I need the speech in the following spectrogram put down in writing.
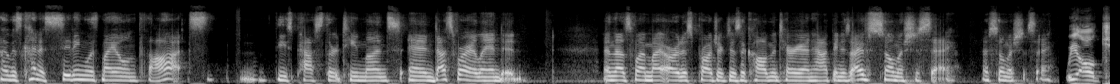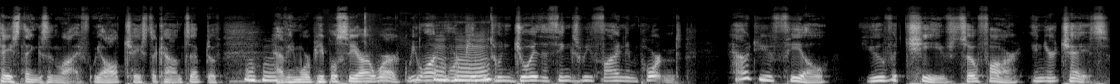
I was kind of sitting with my own thoughts these past 13 months. And that's where I landed. And that's why my artist project is a commentary on happiness. I have so much to say. I have so much to say. We all chase things in life. We all chase the concept of mm-hmm. having more people see our work. We want mm-hmm. more people to enjoy the things we find important. How do you feel you've achieved so far in your chase?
